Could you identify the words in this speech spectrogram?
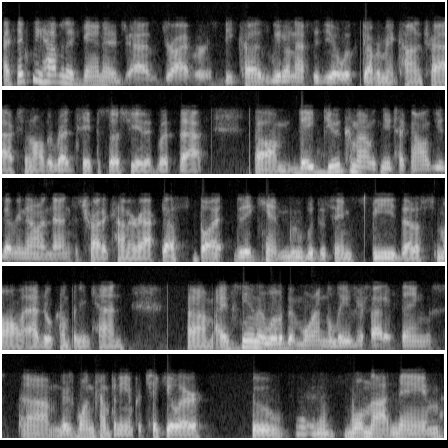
I think we have an advantage as drivers because we don't have to deal with government contracts and all the red tape associated with that. Um, they do come out with new technologies every now and then to try to counteract us, but they can't move with the same speed that a small, agile company can. Um, I've seen a little bit more on the laser side of things. Um, there's one company in particular who will not name,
